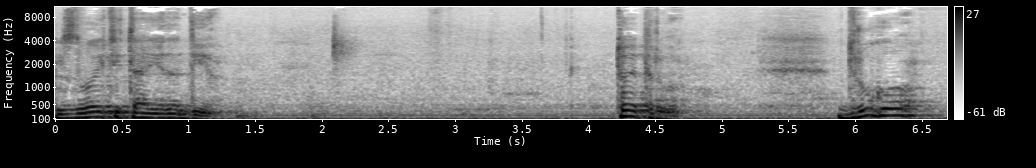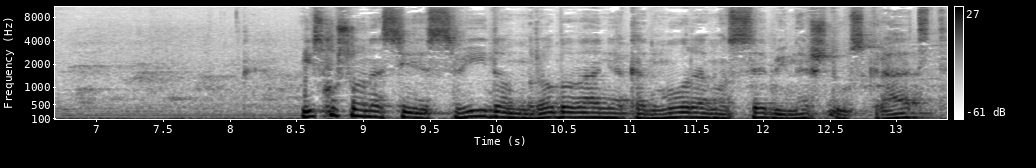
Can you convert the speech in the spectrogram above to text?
izdvojiti taj jedan dio. To je prvo. Drugo, iskušao nas je s vidom robovanja kad moramo sebi nešto uskratiti.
